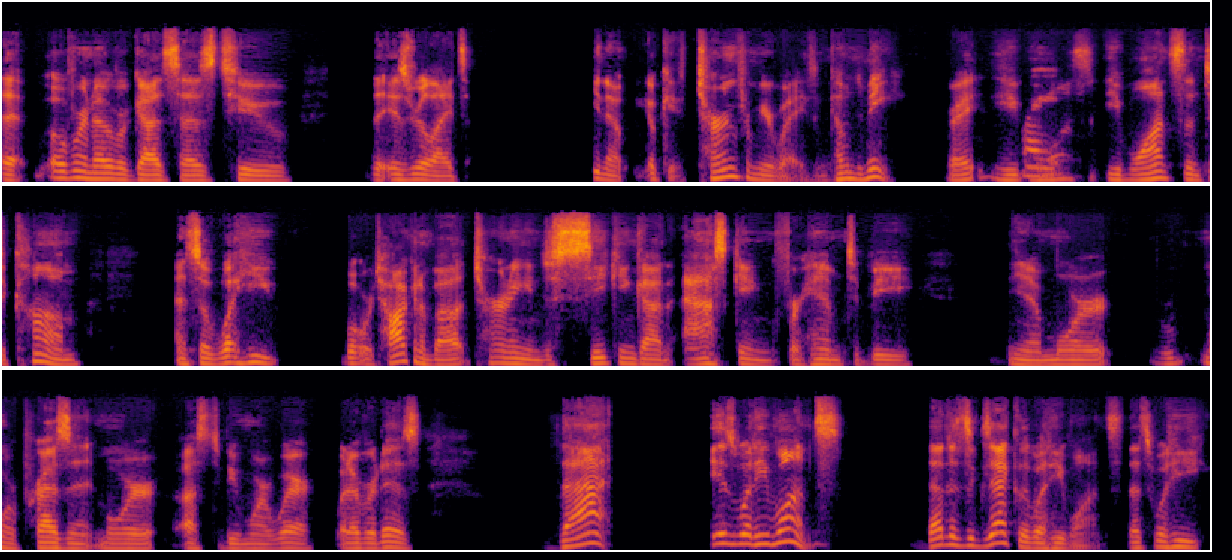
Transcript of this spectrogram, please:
that over and over God says to the Israelites, you know, okay, turn from your ways and come to me, right? He, right. he wants he wants them to come. And so what he what we're talking about, turning and just seeking God, and asking for him to be, you know, more more present, more us to be more aware, whatever it is, that is what he wants. That is exactly what he wants. That's what he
